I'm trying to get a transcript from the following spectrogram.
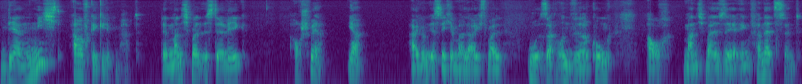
der nicht aufgegeben hat, denn manchmal ist der Weg auch schwer. Ja, Heilung ist nicht immer leicht, weil Ursache und Wirkung auch manchmal sehr eng vernetzt sind.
